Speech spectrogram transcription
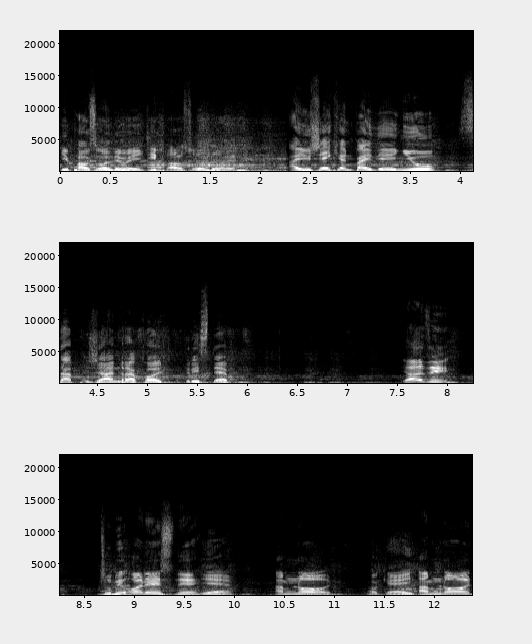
Deep house all the way. Deep house all the way. Are you shaken by the new sub-genre called three step? Yazi, to be honest, ne, Yeah. I'm not. Okay. I'm not.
